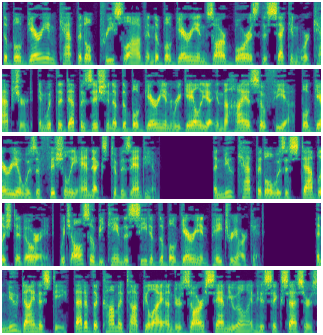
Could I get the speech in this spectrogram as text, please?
The Bulgarian capital Preslav and the Bulgarian Tsar Boris II were captured, and with the deposition of the Bulgarian regalia in the Hagia Sophia, Bulgaria was officially annexed to Byzantium. A new capital was established at Ohrid, which also became the seat of the Bulgarian Patriarchate. A new dynasty, that of the Komitopuli under Tsar Samuil and his successors,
